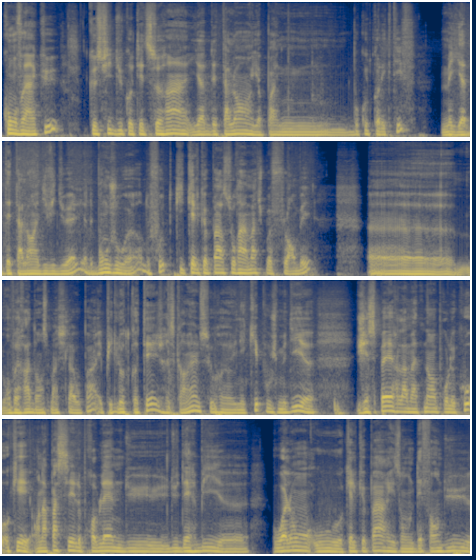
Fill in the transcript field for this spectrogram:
convaincu que si du côté de Serein, il y a des talents, il n'y a pas beaucoup de collectifs, mais il y a des talents individuels, il y a des bons joueurs de foot qui, quelque part, sur un match, peuvent flamber. Euh, on verra dans ce match-là ou pas. Et puis de l'autre côté, je reste quand même sur euh, une équipe où je me dis, euh, j'espère là maintenant pour le coup, ok, on a passé le problème du, du derby euh, wallon où quelque part ils ont défendu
